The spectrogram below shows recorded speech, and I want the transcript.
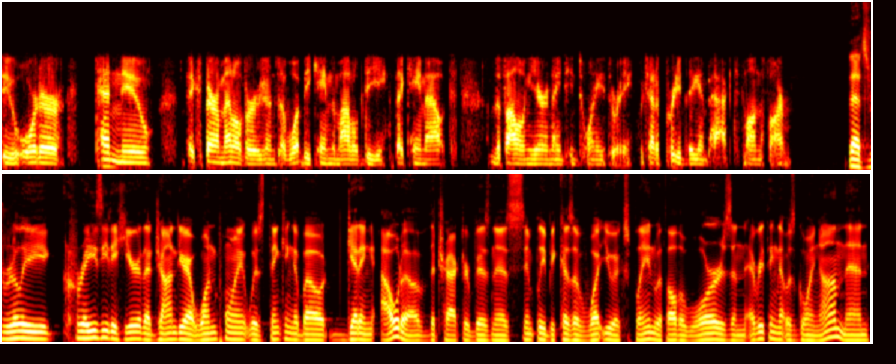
to order 10 new experimental versions of what became the Model D that came out the following year in 1923, which had a pretty big impact on the farm. That's really crazy to hear that John Deere at one point was thinking about getting out of the tractor business simply because of what you explained with all the wars and everything that was going on then.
